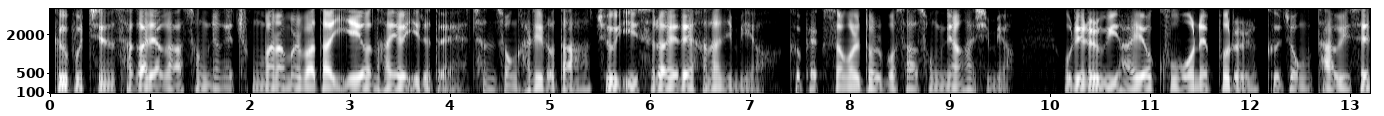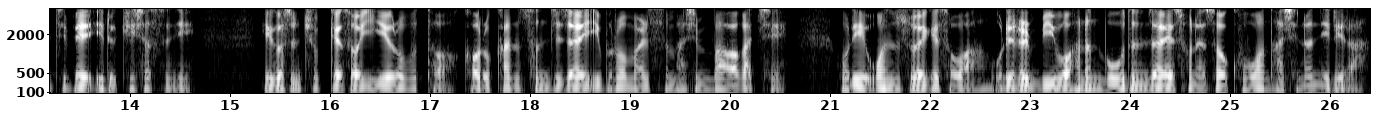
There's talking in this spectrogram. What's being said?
그 붙인 사가랴가 성령의 충만함을 받아 예언하여 이르되 찬송하리로다 주 이스라엘의 하나님이여 그 백성을 돌보사 속량하시며 우리를 위하여 구원의 뿔을 그 종 다윗의 집에 일으키셨으니 이것은 주께서 이해로부터 거룩한 선지자의 입으로 말씀하신 바와 같이 우리 원수에게서와 우리를 미워하는 모든 자의 손에서 구원하시는 일이라.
